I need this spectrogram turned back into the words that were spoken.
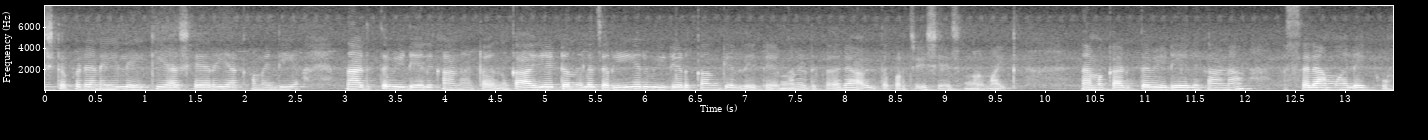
ഇഷ്ടപ്പെടുകയാണെങ്കിൽ ലൈക്ക് ചെയ്യുക ഷെയർ ചെയ്യുക കമന്റ് ചെയ്യുക. എന്നാൽ അടുത്ത വീഡിയോയിൽ കാണാം കേട്ടോ. ഒന്ന് കാര്യമായിട്ടൊന്നുമില്ല ചെറിയൊരു വീഡിയോ എടുക്കാമെന്ന് കരുതിയിട്ട് അങ്ങനെ എടുക്കുക രാവിലത്തെ കുറച്ച് വിശേഷങ്ങളുമായിട്ട്. നമുക്ക് അടുത്ത വീഡിയോയിൽ കാണാം. അസ്സലാമു അലൈക്കും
